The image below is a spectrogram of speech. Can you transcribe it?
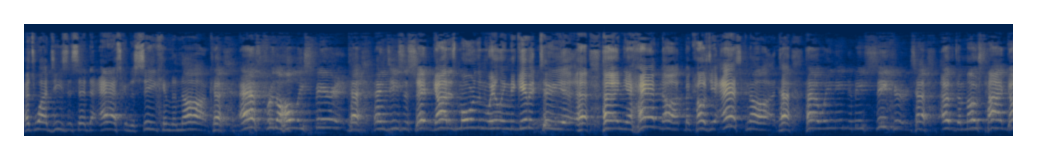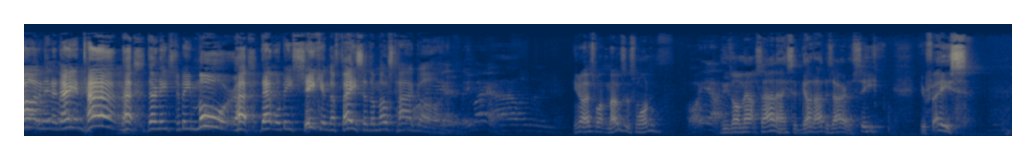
That's why Jesus said to ask and to seek and to knock. Ask for the Holy Spirit. And Jesus said, God is more than willing to give it to you. And you have not because you ask not. we need to be seekers of the Most High God. And in a day and time, there needs to be more that will be seeking the face of the Most High God. You know, that's what Moses wanted. Oh, yeah. He was on Mount Sinai. He said, God, I desire to see your face.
